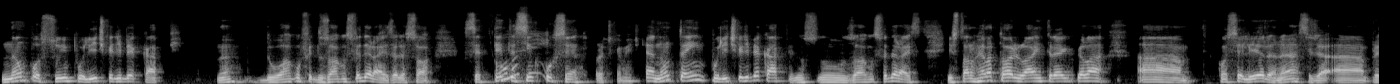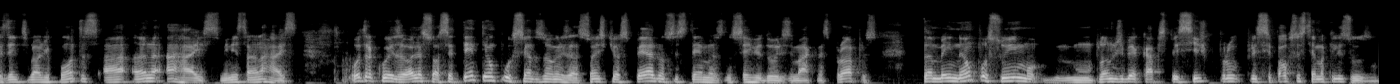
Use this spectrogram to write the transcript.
não possuem política de backup né, do órgão, dos órgãos federais. Olha só, 75% assim? praticamente. É, não tem política de backup nos, nos órgãos federais. Isso está no relatório lá entregue pela a conselheira, né, ou seja, a presidente do Tribunal de Contas, a Ana Arraes, ministra Ana Arraes. Outra coisa, olha só, 71% das organizações que hospedam sistemas nos servidores e máquinas próprios também não possuem um plano de backup específico para o principal sistema que eles usam.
